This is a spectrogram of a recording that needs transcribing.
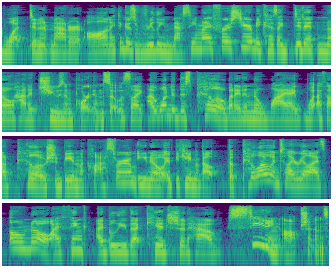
what didn't matter at all. And I think it was really messy my first year because I didn't know how to choose importance. So it was like, I wanted this pillow, but I didn't know why I, what I thought a pillow should be in the classroom. You know, it became about the pillow until I realized, oh no, I think I believe that kids should have seating options.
